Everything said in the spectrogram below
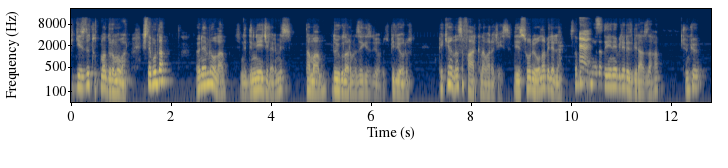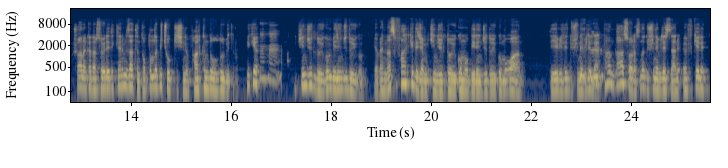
bir gizli tutma durumu var. İşte burada önemli olan şimdi dinleyicilerimiz tamam duygularımızı gizliyoruz, biliyoruz. Peki ya nasıl farkına varacağız diye soruyor olabilirler. Aslında bu Evet. konuya da değinebiliriz biraz daha. Çünkü şu ana kadar söylediklerimiz zaten toplumda birçok kişinin farkında olduğu bir durum. Peki Hı hı. ikinci duygum, birinci duygum. Ya ben nasıl fark edeceğim ikinci duygumu, birinci duygumu o an diye bile düşünebilirler. Hı hı. Tamam daha sonrasında düşünebilirsiniz. Hani öfkeli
